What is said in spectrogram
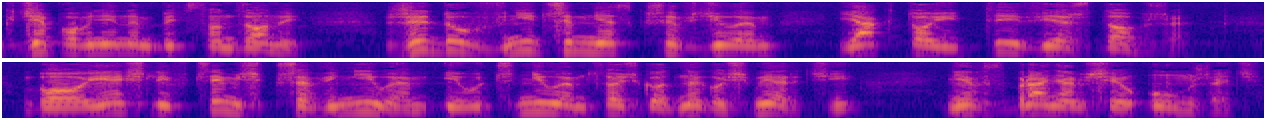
gdzie powinienem być sądzony. Żydów w niczym nie skrzywdziłem, jak to i ty wiesz dobrze. Bo jeśli w czymś przewiniłem i uczyniłem coś godnego śmierci, nie wzbraniam się umrzeć.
